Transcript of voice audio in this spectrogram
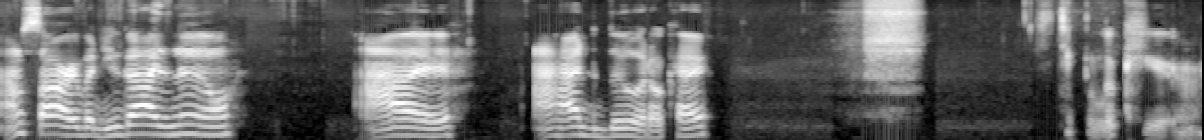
I'm sorry, but you guys knew I I had to do it, okay? Let's take a look here.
